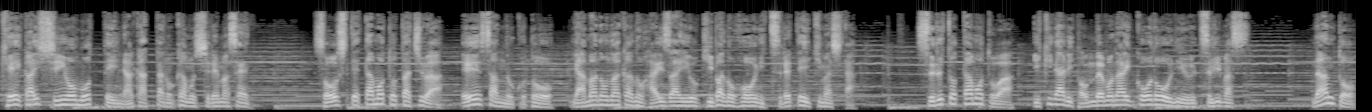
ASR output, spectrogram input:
警戒心を持っていなかったのかもしれません。そうして田本たちは A さんのことを山の中の廃材置き場の方に連れて行きました。すると田本はいきなりとんでもない行動に移ります。なんと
